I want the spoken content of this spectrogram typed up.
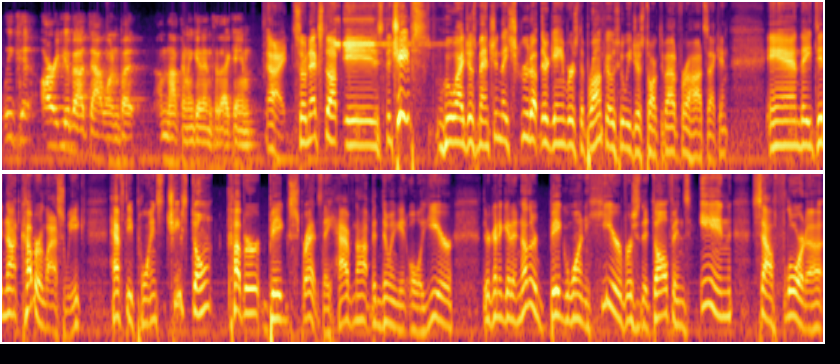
we could argue about that one, but I'm not going to get into that game. All right. So next up is the Chiefs, who I just mentioned. They screwed up their game versus the Broncos, who we just talked about for a hot second, and they did not cover last week. Hefty points. Chiefs don't cover big spreads. They have not been doing it all year. They're going to get another big one here versus the Dolphins in South Florida.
